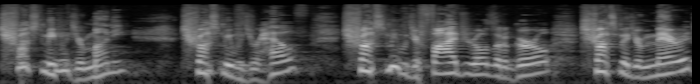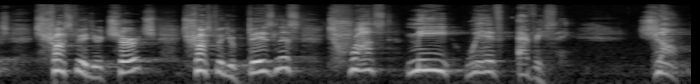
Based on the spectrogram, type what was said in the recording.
Trust me with your money. Trust me with your health. Trust me with your five year old little girl. Trust me with your marriage. Trust me with your church. Trust me with your business. Trust me with everything. Jump.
